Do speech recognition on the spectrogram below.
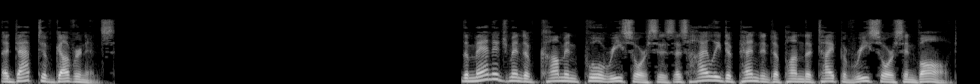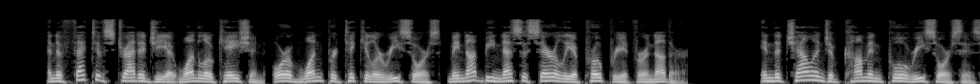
Adaptive governance The management of common pool resources is highly dependent upon the type of resource involved. An effective strategy at one location, or of one particular resource, may not be necessarily appropriate for another. In The Challenge of Common Pool Resources,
